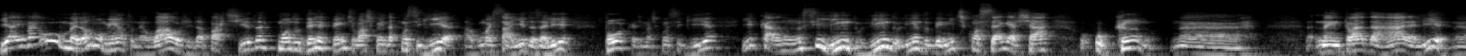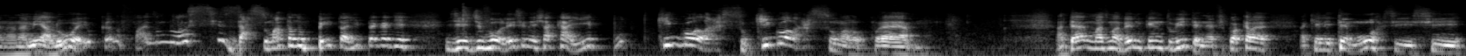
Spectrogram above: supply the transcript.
E aí vai o melhor momento, né? O auge da partida, quando de repente o Vasco ainda conseguia algumas saídas ali, poucas, mas conseguia. E, cara, num lance lindo, lindo, lindo, o Benítez consegue achar o, o cano na, na entrada da área ali, né, na, na meia-lua, e o cano faz um lancezaço, mata no peito ali, pega de, de, de voleio sem deixar cair. Puta, que golaço, que golaço, maluco. É. Até mais uma vez no Twitter, né? Ficou aquela, aquele temor se, se,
